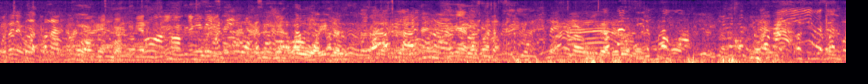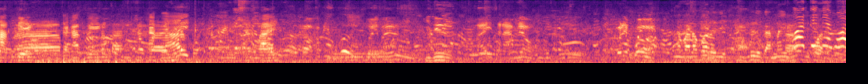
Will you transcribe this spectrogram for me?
มาท่านไหนบอกบอกเรียนบอกเรียนอยู่นี่ยังอยู่อยู่ว่าหัวเดียวแม่หักเพลงจะหักเพลงหักไรหักไรกี่ดื้อ ไปสนามแล้วก็ได้พ่อมาเราก็เลยดื้อกันไม่ว่าเต้นแน่ว่า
